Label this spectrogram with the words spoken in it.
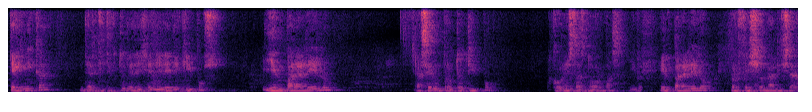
técnica, de arquitectura y de ingeniería de equipos. Y en paralelo, hacer un prototipo con estas normas. En paralelo, profesionalizar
